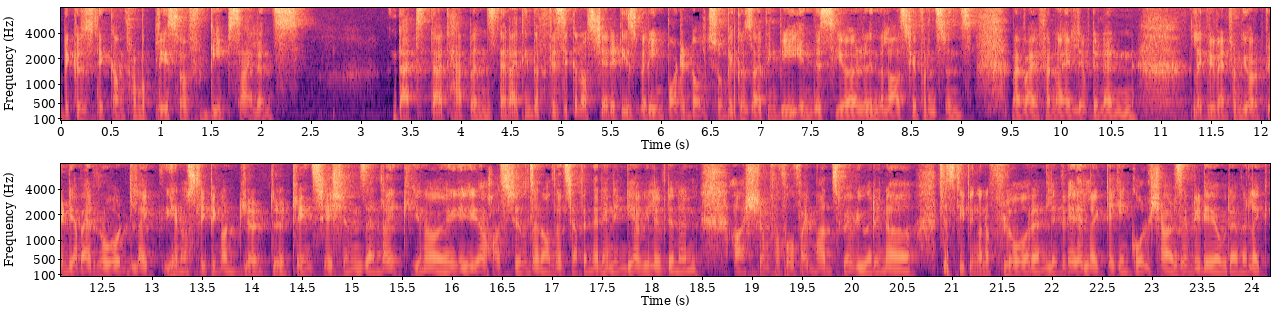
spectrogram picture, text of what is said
because they come from a place of deep silence that that happens then i think the physical austerity is very important also because i think we in this year in the last year for instance my wife and i lived in an like we went from europe to india by road like you know sleeping on uh, train stations and like you know hostels and all that stuff. And then in india we lived in an ashram for four five months where we were in a just sleeping on a floor and living eh, like taking cold showers every day or whatever. Like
